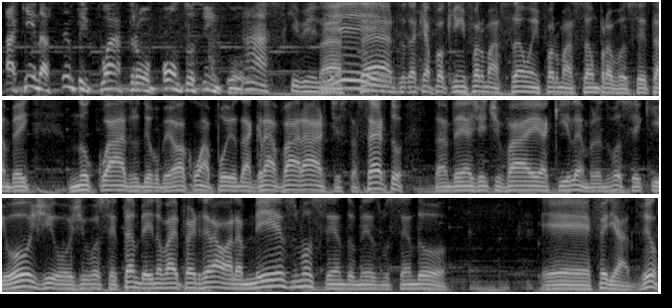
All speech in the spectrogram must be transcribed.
aqui na 104.5. Nossa, que beleza. Tá certo, daqui a pouquinho informação, informação pra você também no quadro do UBO com apoio da Gravar Artes, tá certo? Também a gente vai aqui lembrando você que hoje, hoje você também não vai perder a hora, mesmo sendo, mesmo sendo é, feriado, viu?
